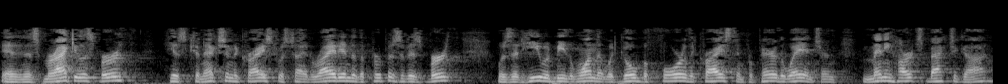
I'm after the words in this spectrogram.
and in this miraculous birth, his connection to Christ was tied right into the purpose of his birth, was that he would be the one that would go before the Christ and prepare the way and turn many hearts back to God.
